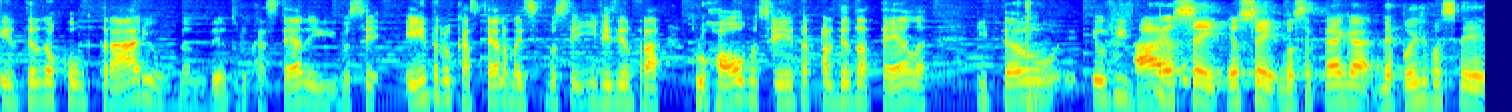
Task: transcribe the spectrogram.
entrando ao contrário dentro do castelo e você entra no castelo, mas você em vez de entrar pro hall, você entra para dentro da tela. Então, eu vi Ah, eu sei, eu sei. Você pega depois de você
